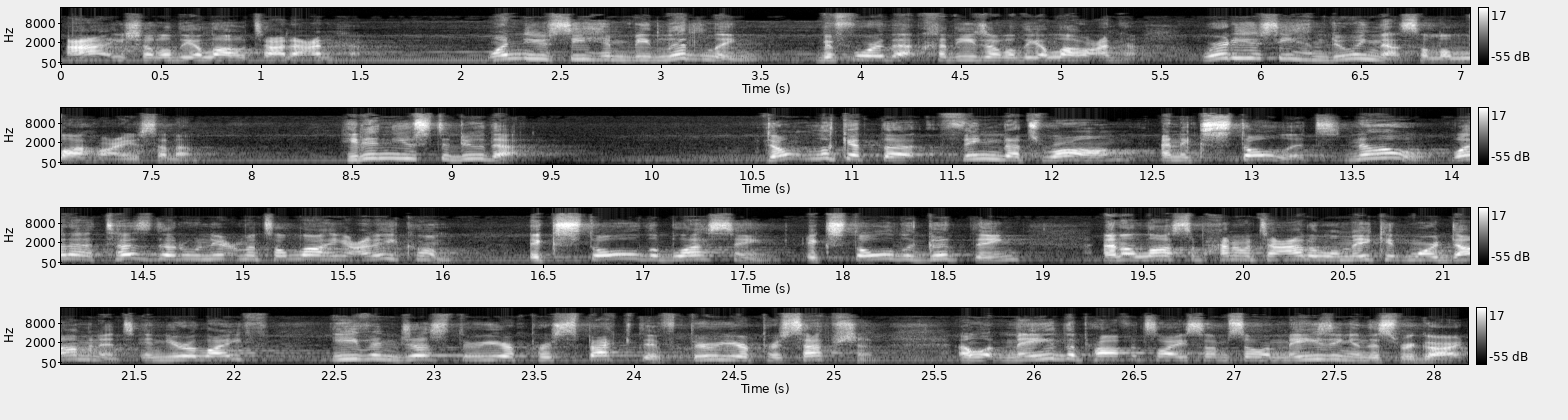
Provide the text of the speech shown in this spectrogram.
Aisha radiallahu ta'ala anha? When do you see him belittling before that Khadija radiallahu anha? Where do you see him doing that sallallahu alayhi wasallam? He didn't used to do that. Don't look at the thing that's wrong and extol it. No. وَلَا تَزْدَرُوا نِعْمَةَ اللَّهِ عَلَيْكُمْ Extol the blessing, extol the good thing, and Allah subhanahu wa ta'ala will make it more dominant in your life, even just through your perspective, through your perception. And what made the Prophet so amazing in this regard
